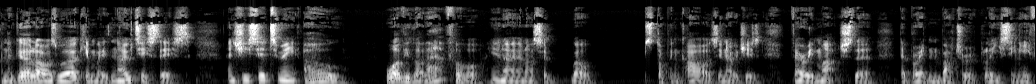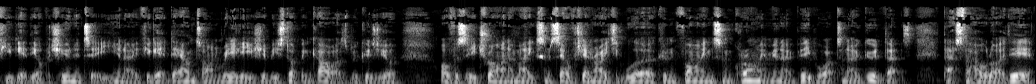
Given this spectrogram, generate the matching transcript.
And the girl I was working with noticed this, and she said to me, "Oh, what have you got that for?" You know, and I said, "Well, stopping cars, you know, which is very much the the bread and butter of policing. If you get the opportunity, you know, if you get downtime, really, you should be stopping cars because you're obviously trying to make some self generated work and find some crime. You know, people up to no good. That's that's the whole idea.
